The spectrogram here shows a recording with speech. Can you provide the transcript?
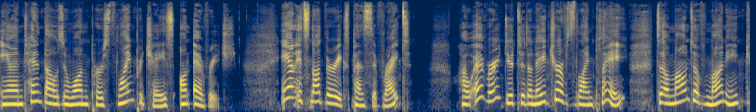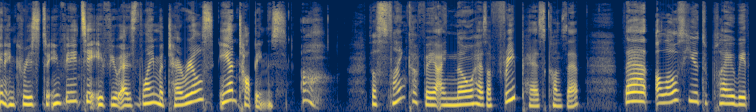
and 10,000 won per slime purchase on average. And it's not very expensive, right? However, due to the nature of slime play, the amount of money can increase to infinity if you add slime materials and toppings. Oh, the slime cafe I know has a free pass concept that allows you to play with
